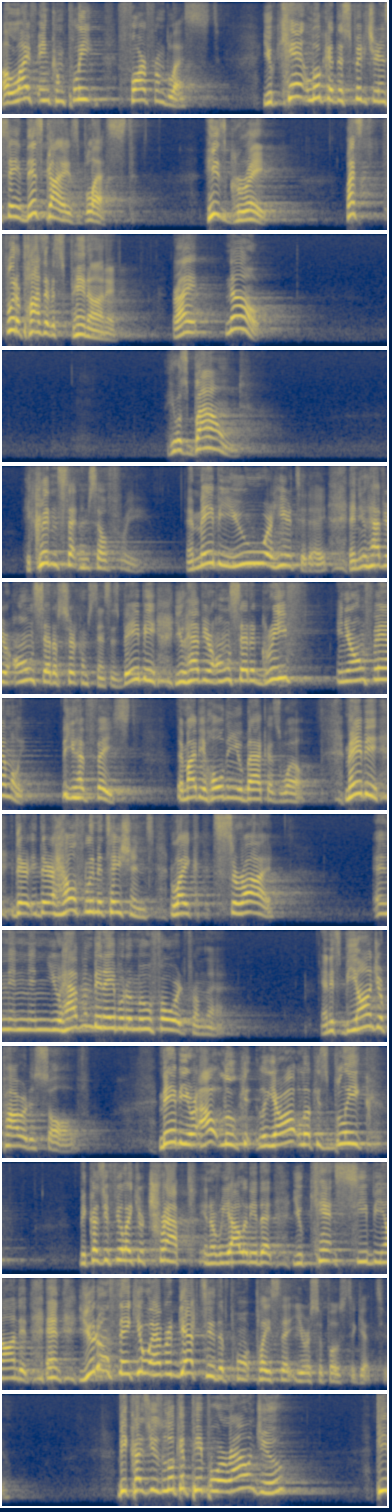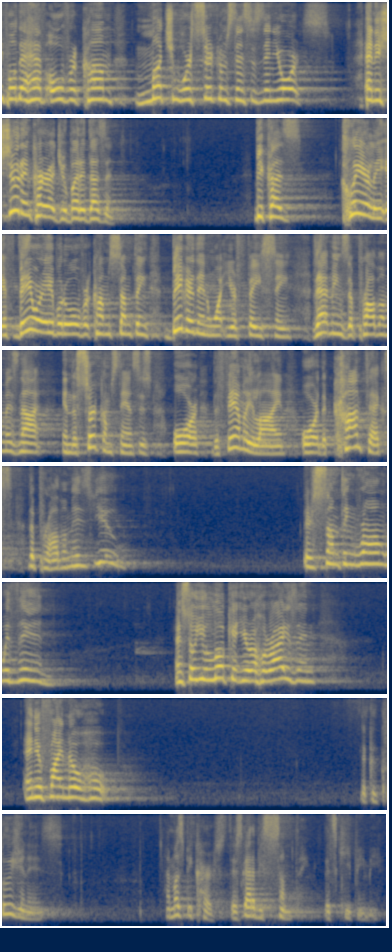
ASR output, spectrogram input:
A life incomplete, far from blessed. You can't look at this picture and say, This guy is blessed. He's great. Let's put a positive spin on it, right? No. He was bound. He couldn't set himself free. And maybe you are here today and you have your own set of circumstances. Maybe you have your own set of grief in your own family that you have faced that might be holding you back as well. Maybe there, there are health limitations like Sarai, and, and, and you haven't been able to move forward from that. And it's beyond your power to solve. Maybe your outlook, your outlook is bleak because you feel like you're trapped in a reality that you can't see beyond it. And you don't think you'll ever get to the place that you're supposed to get to. Because you look at people around you, people that have overcome much worse circumstances than yours. And it should encourage you, but it doesn't. Because clearly, if they were able to overcome something bigger than what you're facing, that means the problem is not in the circumstances or the family line or the context, the problem is you. There's something wrong within. And so you look at your horizon and you find no hope. The conclusion is I must be cursed. There's got to be something that's keeping me.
